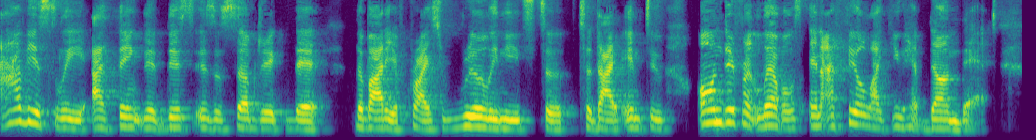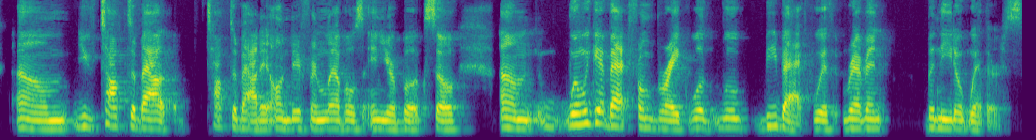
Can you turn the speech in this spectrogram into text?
obviously, I think that this is a subject that the body of Christ really needs to, to dive into on different levels. And I feel like you have done that. Um, you've talked about talked about it on different levels in your book. So um, when we get back from break, we'll we'll be back with Reverend Benita Weathers.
